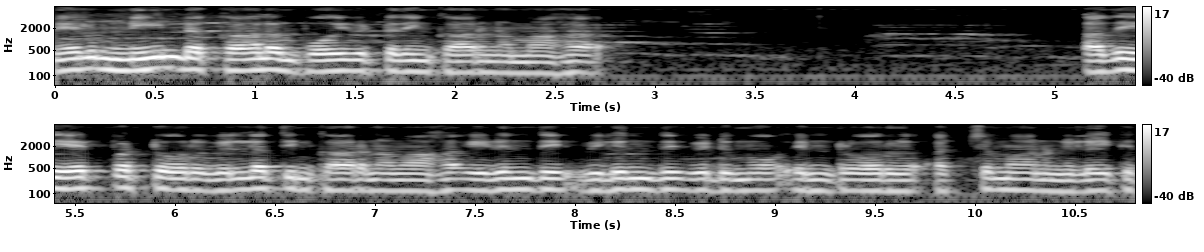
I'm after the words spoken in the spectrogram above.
மேலும் நீண்ட காலம் போய்விட்டதின் காரணமாக அது ஏற்பட்ட ஒரு வெள்ளத்தின் காரணமாக இழுந்து விழுந்து விடுமோ என்ற ஒரு அச்சமான நிலைக்கு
